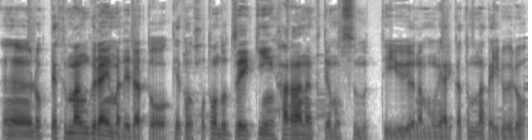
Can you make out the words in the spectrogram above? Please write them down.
600万ぐらいまでだと結構ほとんど税金払わなくても済むっていうようなもうやり方もなんかいろいろ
